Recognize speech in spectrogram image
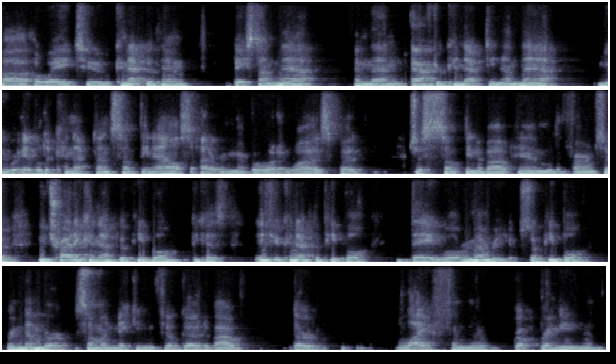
uh, a way to connect with him based on that. And then after connecting on that, we were able to connect on something else. I don't remember what it was, but just something about him with the firm. So you try to connect with people because if you connect with people, they will remember you. So people remember someone making them feel good about their life and their upbringing. And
